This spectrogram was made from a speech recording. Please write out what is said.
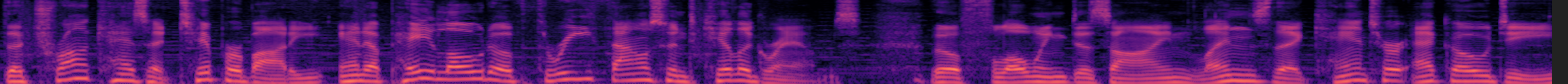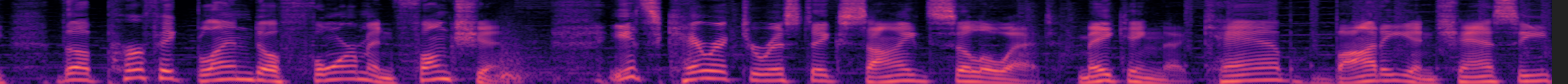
The truck has a tipper body and a payload of 3,000 kilograms. The flowing design lends the Canter Eco-D the perfect blend of form and function. Its characteristic side silhouette, making the cab, body, and chassis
